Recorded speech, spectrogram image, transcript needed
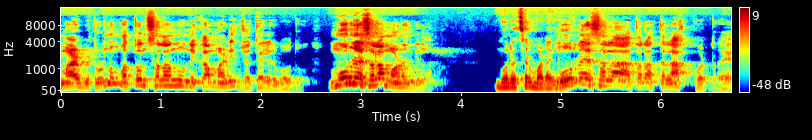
ಮಾಡಿಬಿಟ್ರು ಮತ್ತೊಂದು ಸಲನೂ ನಿಕಾ ಮಾಡಿ ಜೊತೆಲಿರ್ಬೋದು. ಮೂರನೇ ಸಲ ಮಾಡೋಂಗಿಲ್ಲ. ಮೂರನೇ ಸಲ ಮಾಡಂಗಿಲ್ಲ. ಮೂರನೇ ಸಲ ಆ ಥರ ತಲಾಕ್ ಕೊಟ್ಟರೆ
